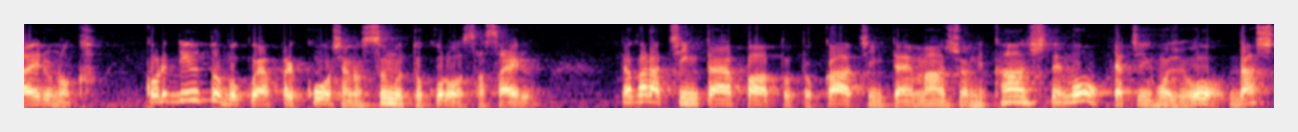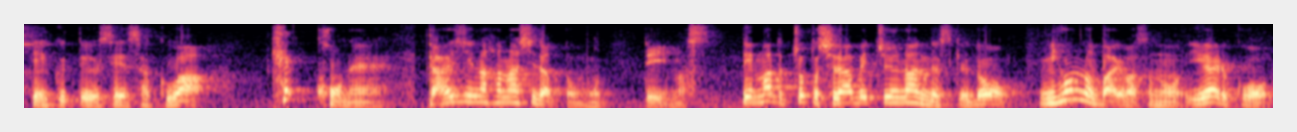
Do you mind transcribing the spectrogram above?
えるのか。これで言うと僕はやっぱり後者の住むところを支える。だから賃貸アパートとか賃貸マンションに関しても家賃補助を出していくという政策は結構ね大事な話だと思っています。でまだちょっと調べ中なんですけど日本の場合はそのいわゆるこ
